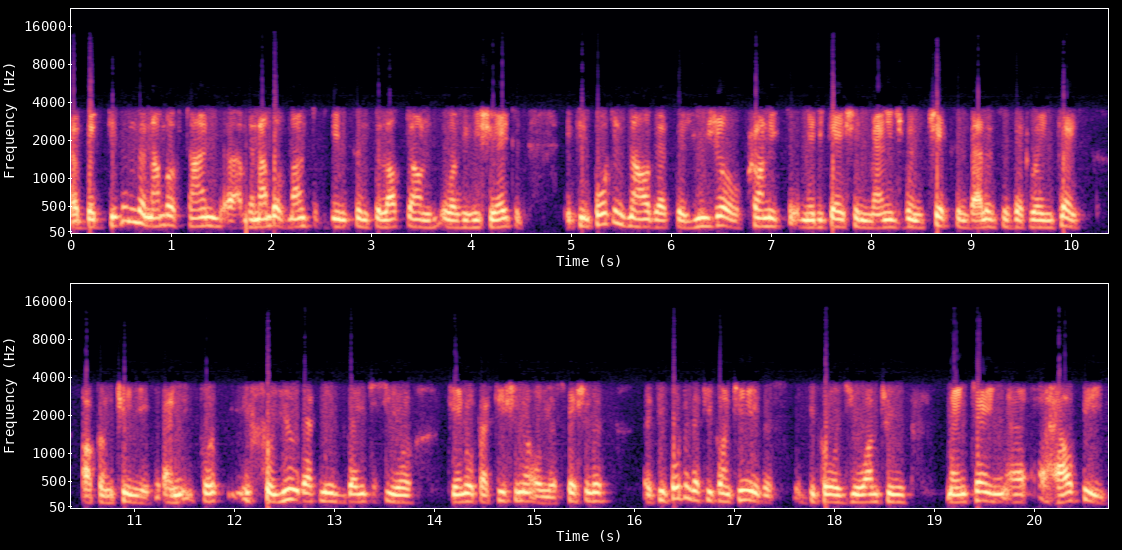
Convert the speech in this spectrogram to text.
Uh, but given the number of time, uh, the number of months it's been since the lockdown was initiated, it's important now that the usual chronic medication management checks and balances that were in place are continued. And for, if for you that means going to see your general practitioner or your specialist, it's important that you continue this because you want to maintain a healthy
